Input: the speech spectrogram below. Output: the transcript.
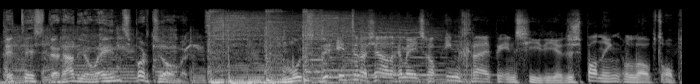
Dit is de Radio 1 Sportzomer. Moet de internationale gemeenschap ingrijpen in Syrië? De spanning loopt op.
